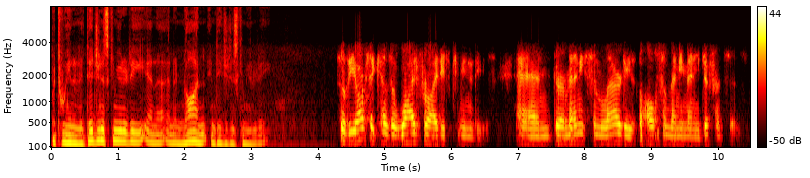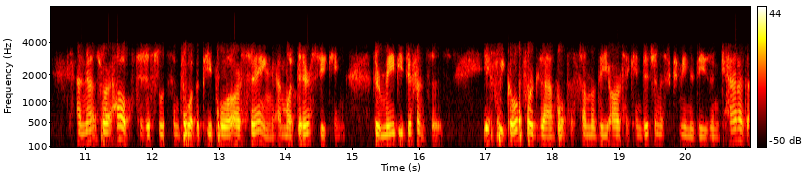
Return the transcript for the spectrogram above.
between an indigenous community and a, and a non indigenous community? So the Arctic has a wide variety of communities, and there are many similarities, but also many, many differences. And that's where it helps to just listen to what the people are saying and what they're seeking. There may be differences. If we go, for example, to some of the Arctic indigenous communities in Canada,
